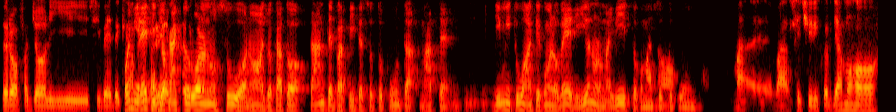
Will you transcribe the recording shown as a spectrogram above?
però Fagioli si vede che... Poi Miretti gioca anche un ruolo non suo, no? ha giocato tante partite sotto punta, Matte, dimmi tu anche come lo vedi, io non l'ho mai visto come un no. sottopunta ma, eh, ma se ci ricordiamo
